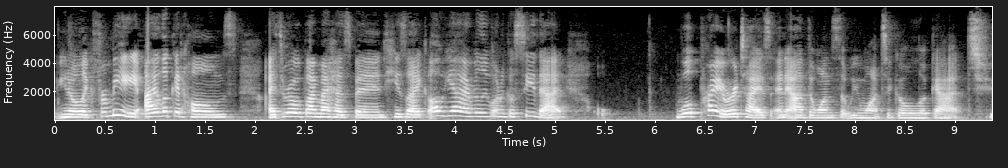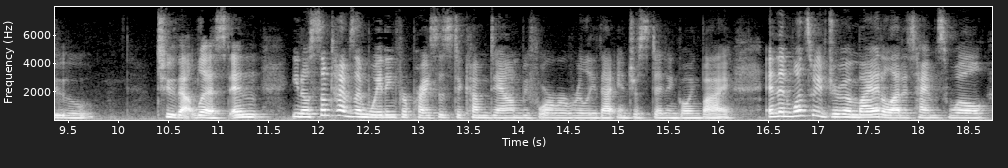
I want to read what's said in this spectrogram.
you know, like for me, I look at homes, I throw it by my husband. He's like, oh yeah, I really want to go see that. We'll prioritize and add the ones that we want to go look at to to that list. And you know, sometimes I'm waiting for prices to come down before we're really that interested in going by. And then once we've driven by it, a lot of times we'll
